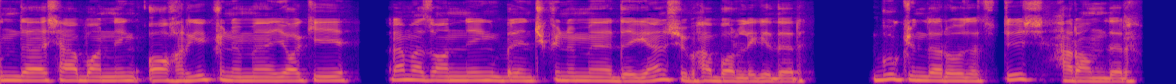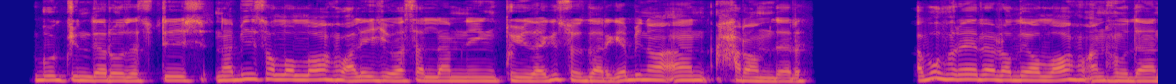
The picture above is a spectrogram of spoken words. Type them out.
unda Shabonning oxirgi kunimi yoki Ramazonning birinchi kunimi degan shubha borligidir. Bu kunda roza tutish haromdir. Bu kunda roza tutish Nabiy sallallohu alayhi va sallamning quyidagi so'zlariga binoan haromdir. Abu Hurayra radhiyallohu anhu dan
